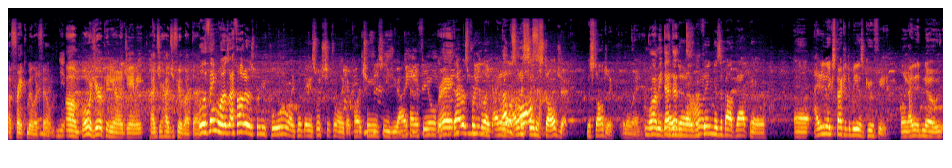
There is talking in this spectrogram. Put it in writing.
a Frank Miller film. Yeah. Um, what was your opinion on it, Jamie? How'd you How'd you feel about that? Well, the thing was, I thought it was pretty cool, like when they switched it to like a cartoony CGI kind of feel. Right. That was pretty like I don't That know. was I want to awesome. say nostalgic, nostalgic in a way. Well, I mean that. and that uh, the thing is about that though, uh, I didn't expect it to be as goofy. Like I didn't know.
